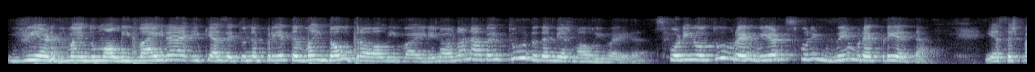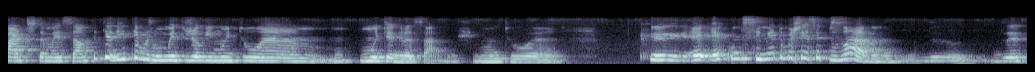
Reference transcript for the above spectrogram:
verde vem de uma oliveira e que a azeitona preta vem de outra oliveira. E nós, não, não, vem tudo da mesma oliveira. Se for em outubro é verde, se for em dezembro é preta e essas partes também são. E temos momentos ali muito, um, muito engraçados, muito. Uh, que é, é, conhecimento, mas sem ser pesado. De, de,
